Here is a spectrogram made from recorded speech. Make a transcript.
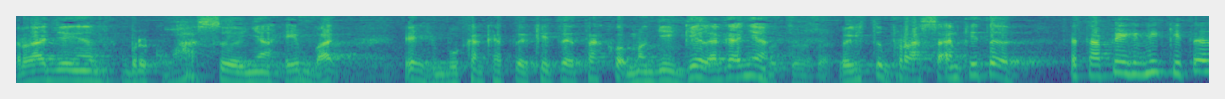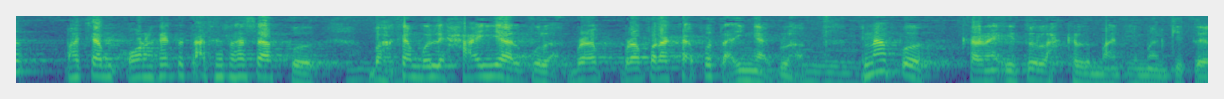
raja yang berkuasa yang hebat eh bukan kata kita takut menggigil agaknya. Betul, Ustaz. begitu perasaan kita. Tetapi ini kita macam orang kata tak ada rasa apa. Bahkan boleh hayal pula. Berapa, berapa rakaat pun tak ingat pula. Kenapa? Kerana itulah kelemahan iman kita.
